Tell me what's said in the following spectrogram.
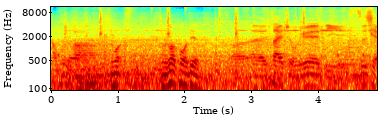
差不多啊？什么？什么时候破店？呃，在九月底之前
